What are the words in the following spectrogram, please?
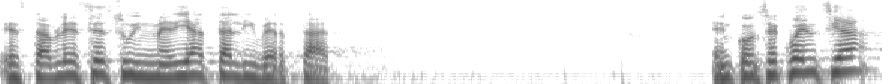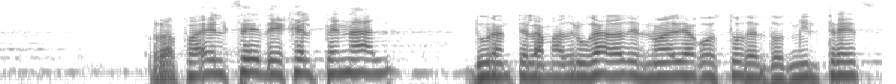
establece su inmediata libertad. En consecuencia, Rafael C. deja el penal durante la madrugada del 9 de agosto del 2003,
